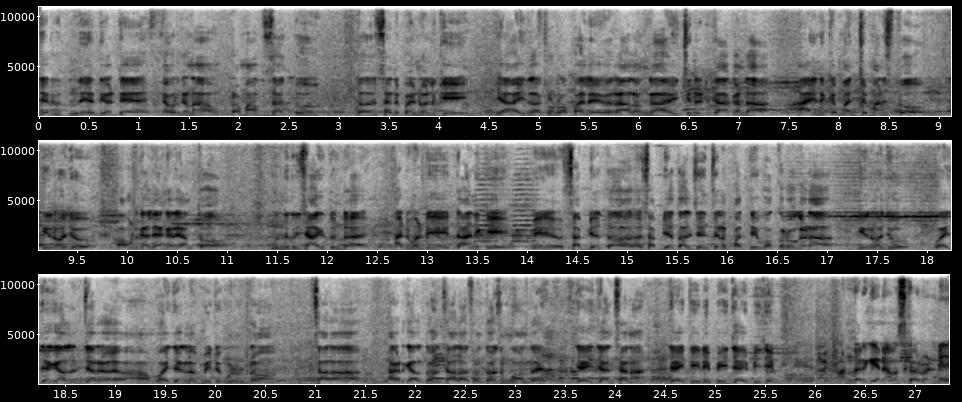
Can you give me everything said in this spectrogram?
జరుగుతుంది. ఎందుకంటే ఎవరికైనా ప్రమాదశాత్తు చనిపోయిన వాళ్ళకి ఐదు లక్షల రూపాయలు విరాళంగా ఇచ్చినట్టు కాకుండా ఆయనకి మంచి మనసుతో ఈరోజు పవన్ కళ్యాణ్ గారు ఎంతో ముందుకు సాగుతుంటే అటువంటి దానికి మీ సభ్యత సభ్యతలు చెందిన ప్రతి ఒక్కరూ కూడా ఈరోజు వైజాగ్ జర వైజాగ్లో మీటింగ్ ఉండటం చాలా అక్కడికి వెళ్ళటం చాలా సంతోషంగా ఉంది. జై జనసేన జై టీడీపీ జై బీజేపీ. అందరికీ నమస్కారం అండి.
